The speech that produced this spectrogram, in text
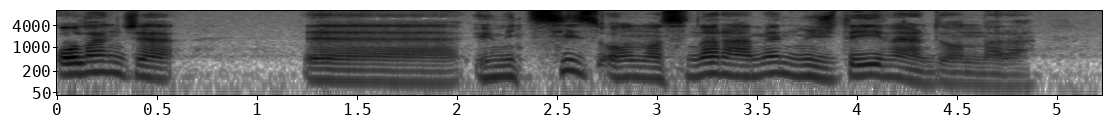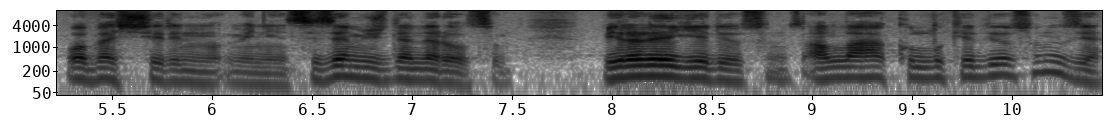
olanca e, ümitsiz olmasına rağmen müjdeyi verdi onlara. Ve beşşirin müminin. Size müjdeler olsun. Bir araya geliyorsunuz. Allah'a kulluk ediyorsunuz ya.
